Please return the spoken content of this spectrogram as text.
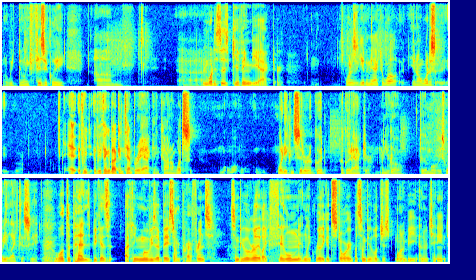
what are we doing physically um, uh, And what is this giving the actor? what is it giving the actor? Well, you know, what is if we if we think about contemporary acting, Conor? What's what do you consider a good a good actor when you go to the movies? What do you like to see? Well, it depends because I think movies are based on preference. Some people really like film and like really good story, but some people just want to be entertained.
